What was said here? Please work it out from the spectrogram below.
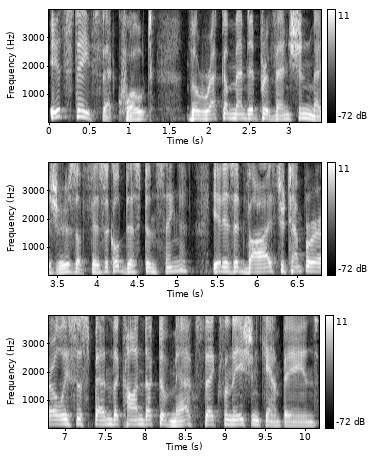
It states that, quote, the recommended prevention measures of physical distancing, it is advised to temporarily suspend the conduct of mass vaccination campaigns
